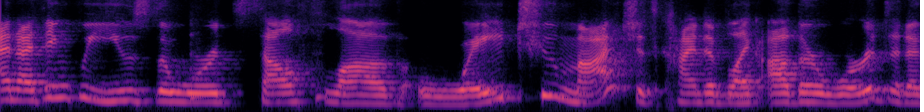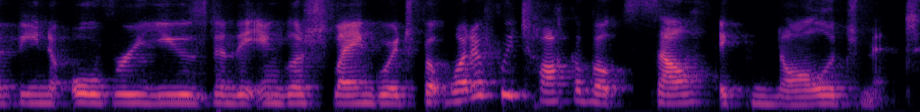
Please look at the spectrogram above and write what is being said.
And I think we use the word self love way too much. It's kind of like other words that have been overused in the English language. But what if we talk about self acknowledgement?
